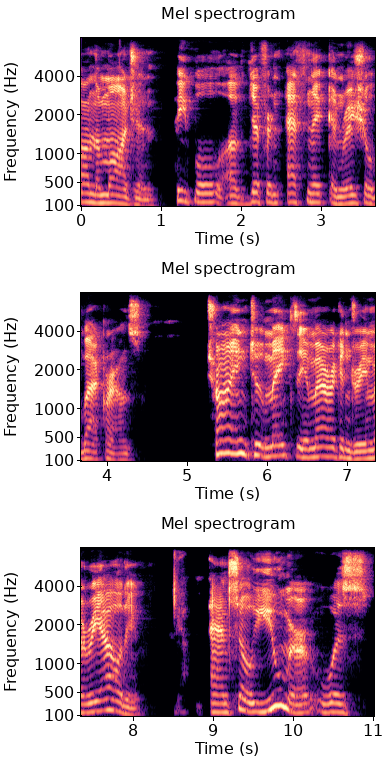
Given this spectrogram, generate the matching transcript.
on the margin, people of different ethnic and racial backgrounds trying to make the American dream a reality. Yeah. And so humor was,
